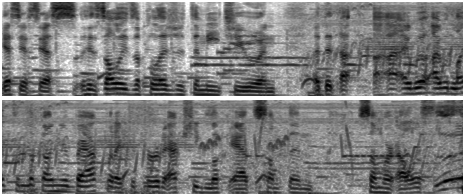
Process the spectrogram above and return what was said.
yes, yes, yes. It's always a pleasure to meet you, and uh, I, uh, I, I, will. I would like to look on your back, but I prefer to actually look at something somewhere else.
